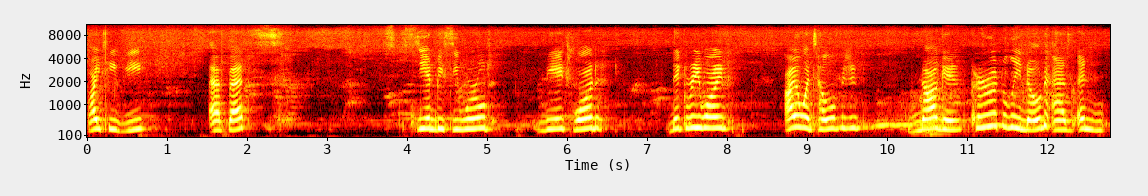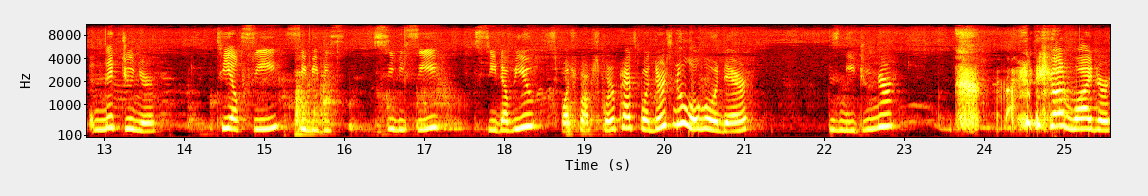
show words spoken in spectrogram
ITV, FX, CNBC World, VH1, Nick Rewind, Iowa Television, Noggin, currently known as N- Nick Jr., TLC, CBC, CW, SpongeBob SquarePants, but there's no logo in there. Disney Jr. it got wider.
